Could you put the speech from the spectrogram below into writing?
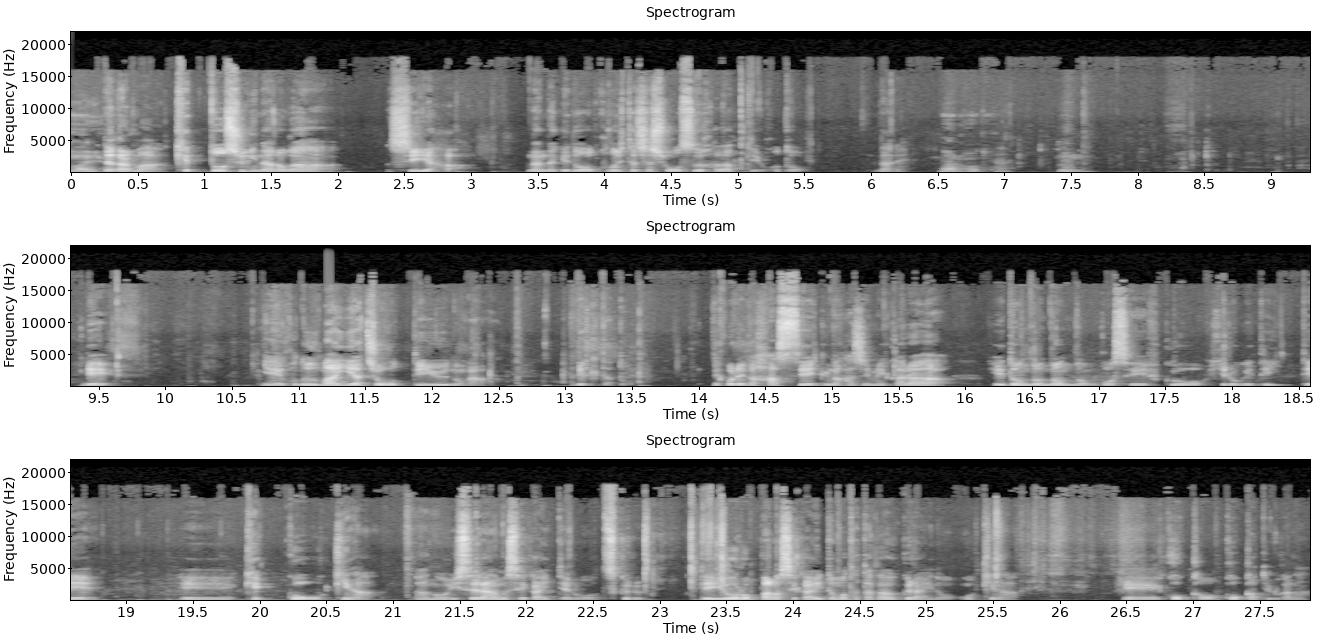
はい。だからまあ、血統主義なのがシーア派なんだけど、この人たちは少数派だっていうことだね。なるほど。うん。で、えーこのウマイヤ朝っていうのができたと。で、これが8世紀の初めから、えーどんどんどんどんこう征服を広げていって、えー結構大きなあのイスラム世界っていうのを作る。で、ヨーロッパの世界とも戦うくらいの大きな、えー国家を、国家というかな、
